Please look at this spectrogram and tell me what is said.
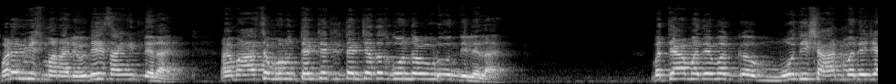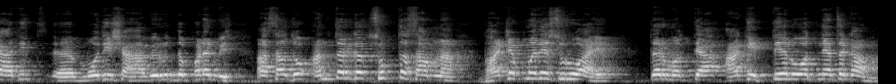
फडणवीस म्हणाले होते हे सांगितलेलं आहे. मग असं म्हणून त्यांच्यातील त्यांच्यातच गोंधळ उडवून दिलेला आहे. मग त्यामध्ये मग मोदी शहांमध्ये जे आधीच मोदी शहा विरुद्ध फडणवीस असा जो अंतर्गत सुप्त सामना भाजपमध्ये सुरू आहे तर मग त्या आगीत तेल ओतण्याचं काम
